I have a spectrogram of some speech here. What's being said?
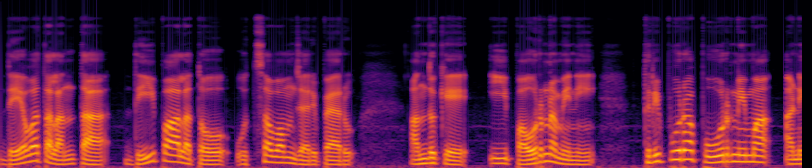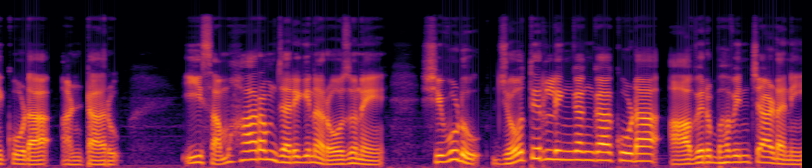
దేవతలంతా దీపాలతో ఉత్సవం జరిపారు. అందుకే ఈ పౌర్ణమిని త్రిపుర పూర్ణిమ అని కూడా అంటారు. ఈ సంహారం జరిగిన రోజునే శివుడు జ్యోతిర్లింగంగా కూడా ఆవిర్భవించాడని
